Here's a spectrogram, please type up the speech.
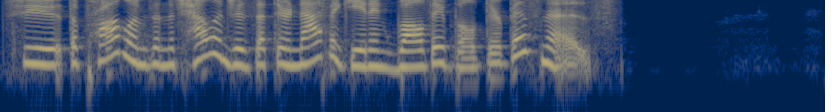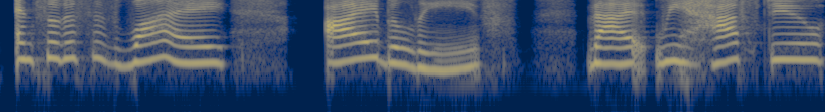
to the problems and the challenges that they're navigating while they build their business. And so this is why I believe that we have to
